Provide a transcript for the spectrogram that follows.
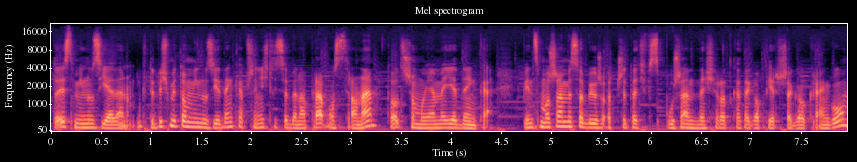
to jest minus 1. Gdybyśmy tą minus 1 przenieśli sobie na prawą stronę, to otrzymujemy 1. Więc możemy sobie już odczytać współrzędne środka tego pierwszego okręgu.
